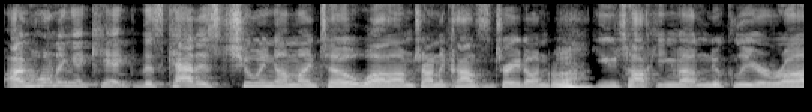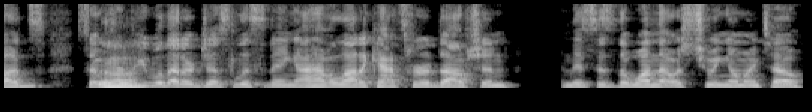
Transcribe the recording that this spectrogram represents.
I'm holding a cat. This cat is chewing on my toe while I'm trying to concentrate on Uh. you talking about nuclear rods. So for Uh. people that are just listening, I have a lot of cats for adoption, and this is the one that was chewing on my toe.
